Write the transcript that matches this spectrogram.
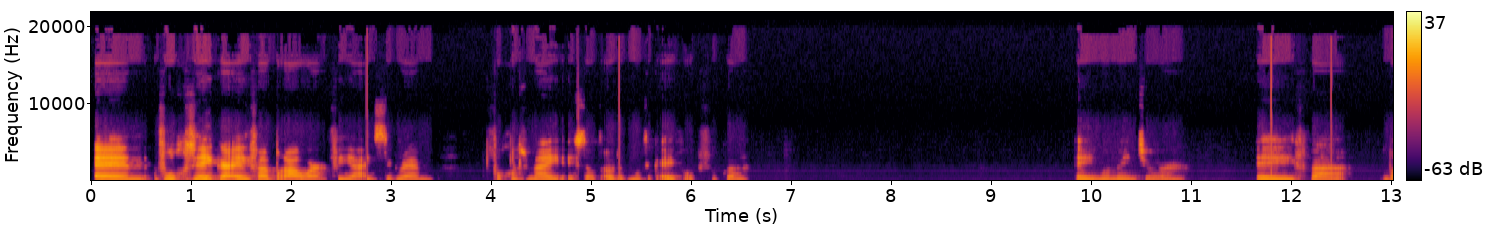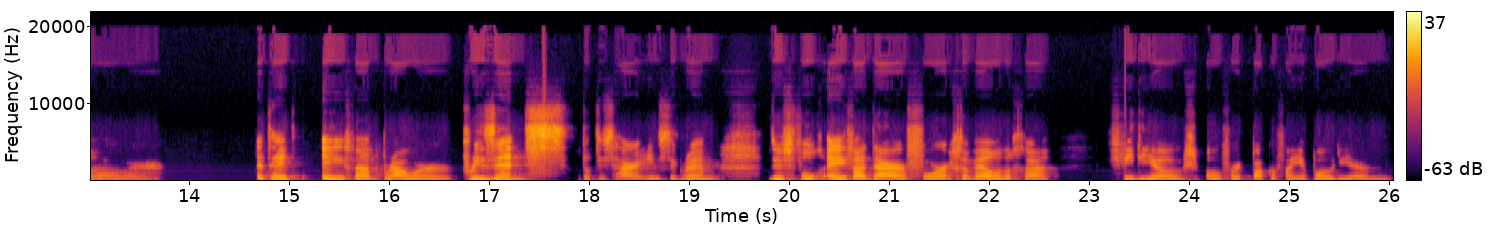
En volg zeker Eva Brouwer via Instagram. Volgens mij is dat, oh dat moet ik even opzoeken. Eén momentje hoor. Eva Brouwer. Het heet Eva Brouwer Presents. Dat is haar Instagram. Dus volg Eva daar voor geweldige video's over het pakken van je podium.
